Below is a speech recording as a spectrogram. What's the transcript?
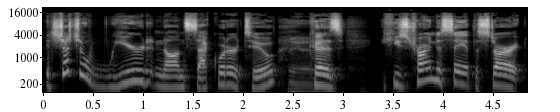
it's such a weird non sequitur too, because he's trying to say at the start.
